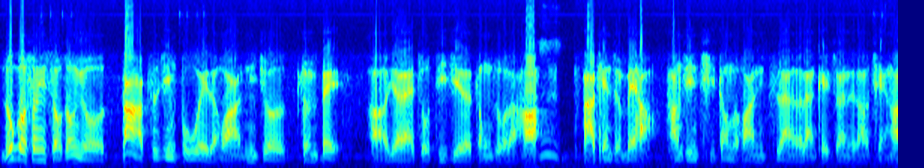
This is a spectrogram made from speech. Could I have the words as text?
如果说你手中有大资金部位的话，你就准备啊要来做低阶的动作了哈。把钱准备好，行情启动的话，你自然而然可以赚得到钱哈。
